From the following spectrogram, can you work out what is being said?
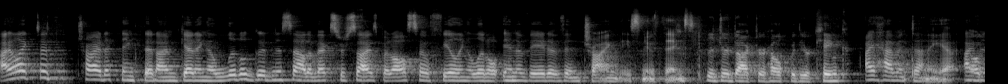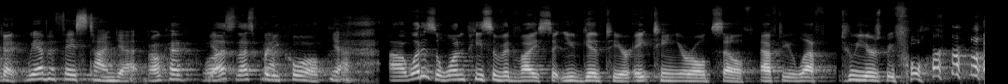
I like to try to think that I'm getting a little goodness out of exercise, but also feeling a little innovative in trying these new things. Did your doctor help with your kink? I haven't done it yet. I haven't- Okay. We haven't FaceTimed yet. Okay, well, Yeah. that's that's pretty Yeah. cool. Yeah. Uh, what is the one piece of advice that you'd give to your 18 year old self after you left two years before?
